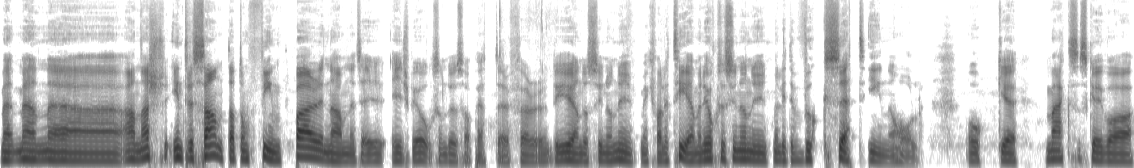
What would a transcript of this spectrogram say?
Men, men eh, annars intressant att de fimpar namnet HBO som du sa Petter, för det är ju ändå synonymt med kvalitet, men det är också synonymt med lite vuxet innehåll. Och eh, Max ska ju vara,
